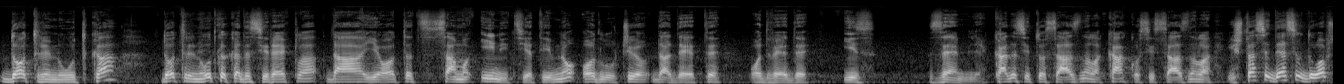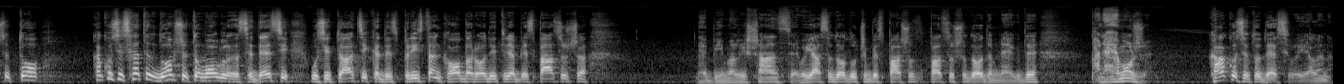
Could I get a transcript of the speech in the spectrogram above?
do trenutka do trenutka kada si rekla da je otac samo inicijativno odlučio da dete odvede iz zemlje. Kada si to saznala, kako si saznala i šta se desilo da uopšte to Kako si shvatili da uopšte to moglo da se desi u situaciji kada je pristanka oba roditelja bez pasoša ne bi imali šanse. Evo ja sad odlučim bez pasoša da odem negde, pa ne može. Kako se to desilo, Jelena?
